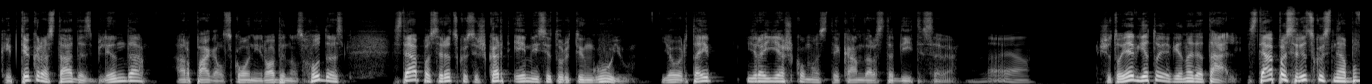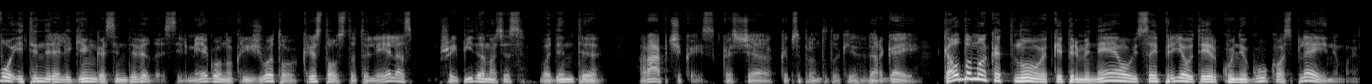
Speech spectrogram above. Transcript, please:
Kaip tikras Tadas Blinda, ar pagal skonį Robinas Hudas, Stepas Ritskus iškart ėmėsi turtingųjų. Jau ir taip yra ieškomas, tai kam dar stabdyti save. Na, ja. Šitoje vietoje viena detalė. Stepas Ritskus nebuvo itin religingas individas ir mėgo nukryžiuoto Kristaus statulėlės, šaipydamasis vadinti rapčikais, kas čia, kaip suprantu, tokie vergai. Kalbama, kad, nu, kaip ir minėjau, jisai prijautė ir kunigų cosplayinimui.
